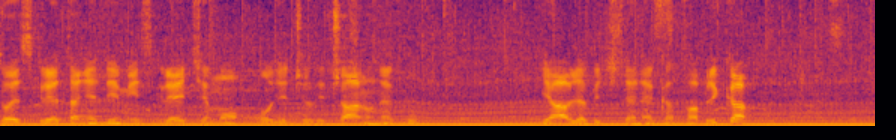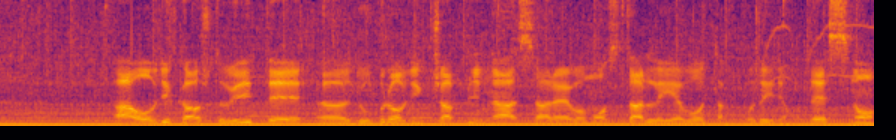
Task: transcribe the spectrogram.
to je skretanje gdje mi skrećemo, ovdje Čeličanu neku javlja, bit će neka fabrika. A ovdje kao što vidite e, Dubrovnik, Čapljina, Sarajevo, Mostar, lijevo, tako da idemo desno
